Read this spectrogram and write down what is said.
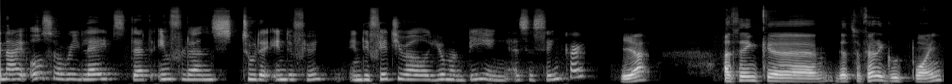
can I also relate that influence to the individu individual human being as a thinker? Yeah, I think uh, that's a very good point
